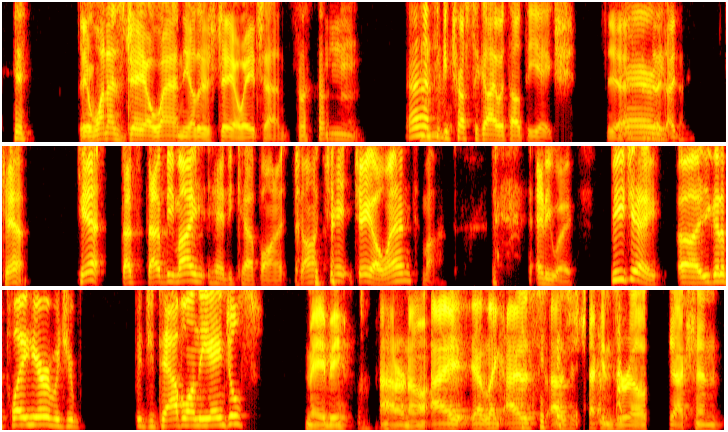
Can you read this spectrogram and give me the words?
yeah, one has J O N, the other is J O H N. mm. I don't know if you can trust a guy without the H. Yeah, I, I, can't. Can't. That's that'd be my handicap on it. John J O N. Come on. anyway, BJ, uh, you got to play here? Would you would you dabble on the Angels? Maybe. I don't know. I like. I was I was just checking Zerillo projection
